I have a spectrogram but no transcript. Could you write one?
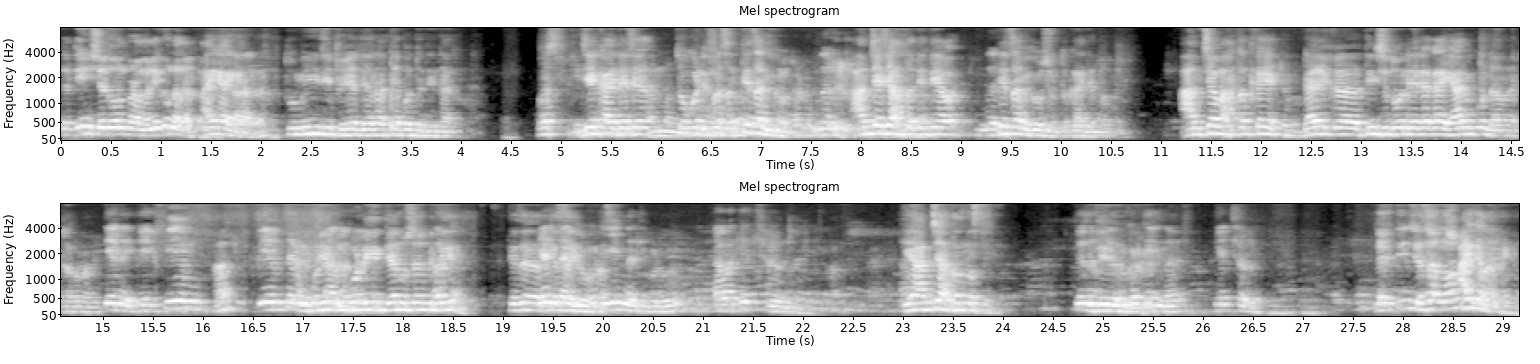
तर तीनशे दोन प्रमाणे गुन्हा दाखल. ऐका ऐका. तुम्ही जी फिर्याद देणार त्या पद्धतीने दाखवा. बस जे कायद्याच्या चौकटीत बसेल तेच आम्ही करतो आमच्या जे हातात येते तेच आम्ही करू शकतो कायद्याप्रमाणे. आमच्या हातात काय डायरेक्ट तीनशे दोन आहे का काय हे आम्ही कोण ठरवणार? ठरवणार आहे? ते नाही ते पीएम हा? पीएमचा आणि ते रिपोर्ट येईन त्यानुसार बी ते त्याचं त्याचं हे होणार. ना तिकडून तेव्हा तेच ठरवणार हे आमच्या हातात नसते. येईल ना तेच नॉर्मल. ऐका ना ऐका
